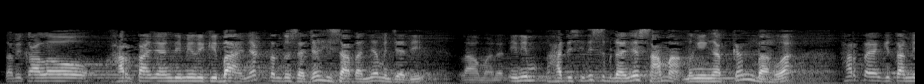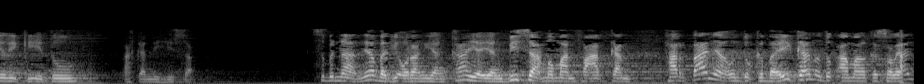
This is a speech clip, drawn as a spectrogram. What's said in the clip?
Tapi kalau hartanya yang dimiliki banyak, tentu saja hisabannya menjadi lama. Dan ini hadis ini sebenarnya sama, mengingatkan bahwa harta yang kita miliki itu akan dihisap. Sebenarnya bagi orang yang kaya yang bisa memanfaatkan hartanya untuk kebaikan, untuk amal kesolehan,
